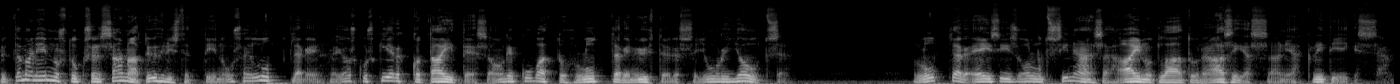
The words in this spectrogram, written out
Nyt tämän ennustuksen sanat yhdistettiin usein Lutherin, ja joskus kirkkotaiteessa onkin kuvattu Lutherin yhteydessä juuri joutsen. Luther ei siis ollut sinänsä ainutlaatuinen asiassaan ja kritiikissään.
